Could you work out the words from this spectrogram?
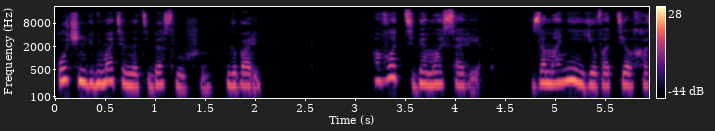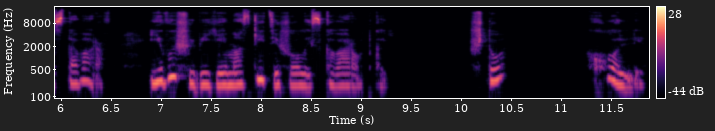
Очень внимательно тебя слушаю. Говори. А вот тебе мой совет. Замани ее в отдел хостоваров и вышиби ей мозги тяжелой сковородкой. Что? Холли,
